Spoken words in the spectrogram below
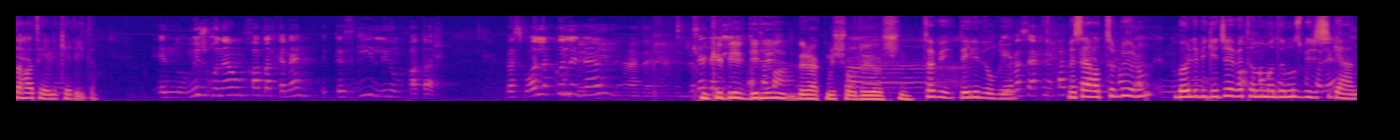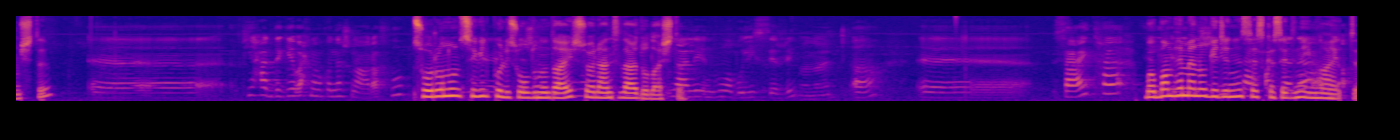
daha tehlikeliydi. Çünkü bir delil bırakmış oluyorsun. Tabii delil oluyor. Mesela hatırlıyorum böyle bir gece eve tanımadığımız birisi gelmişti. Sonra onun sivil polis olduğuna dair söylentiler dolaştı. Babam hemen o gecenin ses kasetini imha etti.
